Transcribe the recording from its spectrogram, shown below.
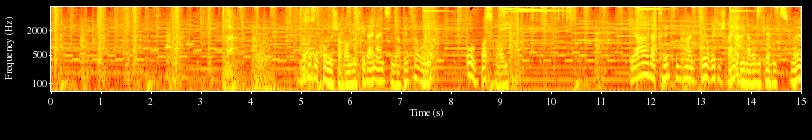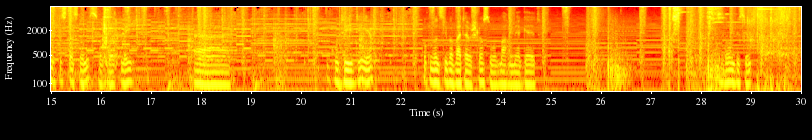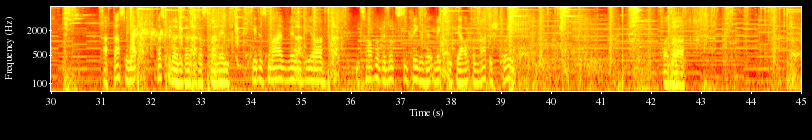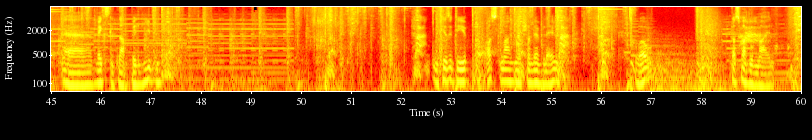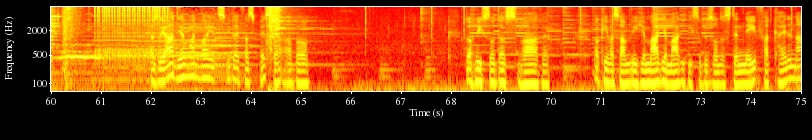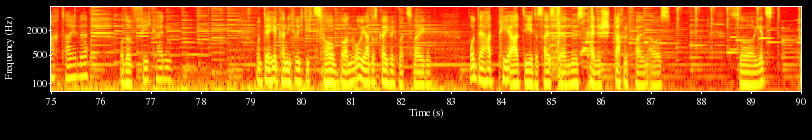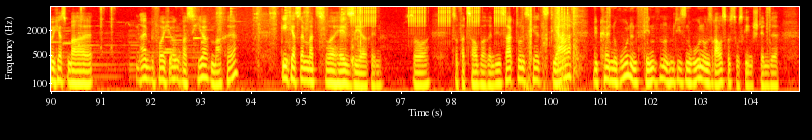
Das ist ein komischer Raum. Hier steht ein einzelner Ritter und... Oh, Bossraum. Ja, da könnten wir theoretisch reingehen, aber mit Level 12 ist das noch nicht so wirklich. Äh, gute Idee. Gucken wir uns lieber weiter im Schloss und machen mehr Geld. So ein bisschen. Ach, das, das bedeutet also das Talent. Jedes Mal, wenn wir einen Zauber benutzen, kriegen, wechselt der automatisch durch oder äh, wechselt nach Belieben. Hier sind die Frostmagier schon Level 11. Wow. Das war gemein. Also ja, der Mann war jetzt wieder etwas besser, aber doch nicht so das Wahre. Okay, was haben wir hier? Magier mag ich nicht so besonders. Der Knave hat keine Nachteile. Oder Fähigkeiten. Und der hier kann ich richtig zaubern. Oh ja, das kann ich euch mal zeigen. Und er hat PAD, das heißt, er löst keine Stachelfallen aus. So, jetzt tue ich erstmal... Nein, bevor ich irgendwas hier mache, gehe ich erst einmal zur Hellseherin. So, zur Verzauberin. Die sagt uns jetzt, ja, wir können Runen finden und mit diesen Runen unsere Ausrüstungsgegenstände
